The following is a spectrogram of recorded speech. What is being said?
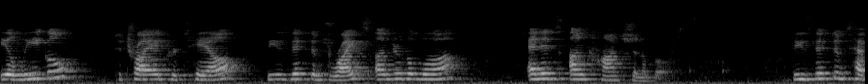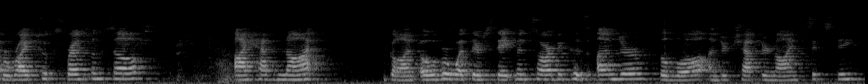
illegal to try and curtail these victims' rights under the law, and it's unconscionable. These victims have a right to express themselves. I have not gone over what their statements are because under the law, under Chapter 960,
